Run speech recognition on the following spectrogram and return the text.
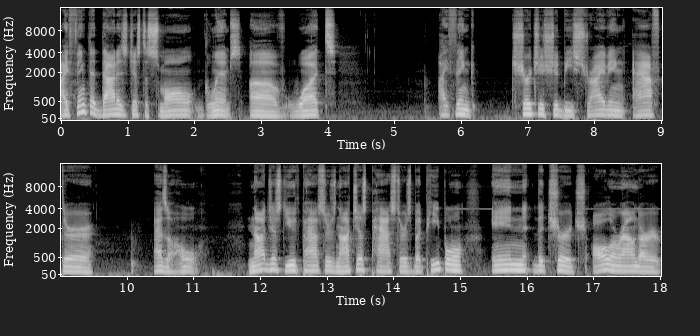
I think that that is just a small glimpse of what I think churches should be striving after as a whole. Not just youth pastors, not just pastors, but people in the church all around our,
